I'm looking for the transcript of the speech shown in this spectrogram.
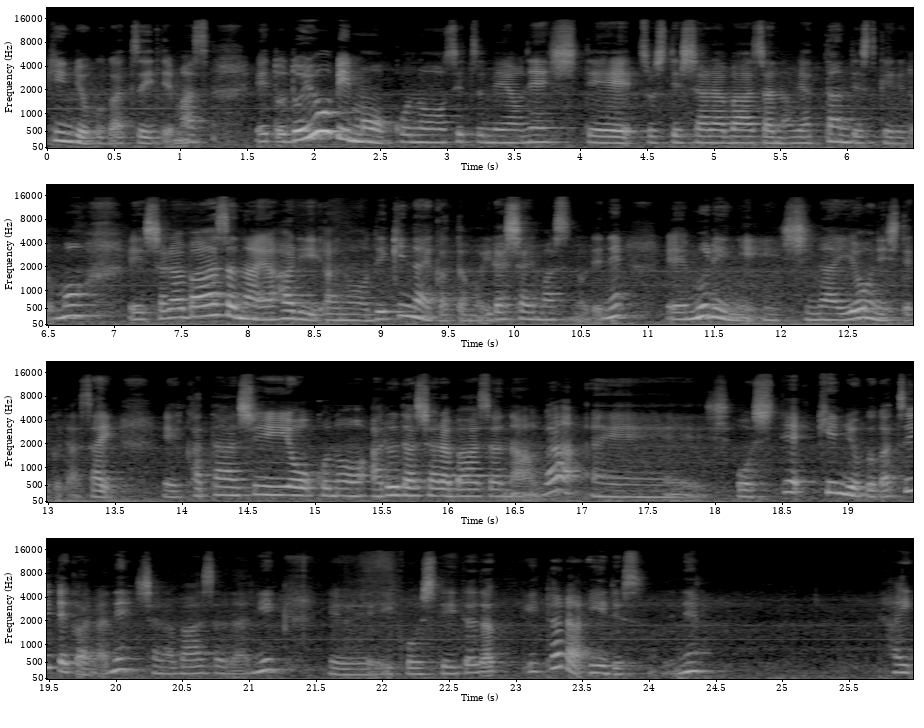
筋力がついてます。えっと、土曜日もこの説明をねしてそしてシャラバーサナをやったんですけれども、えシャラバーサナやはりあのできない方もいらっしゃいますのでね、え無理にしないようにしてください。え片足をこのアルダシャラバーサナが、えー、押して筋力がついてからねシャラバーサナに、え移行していただいたらいいですのでね。はい、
